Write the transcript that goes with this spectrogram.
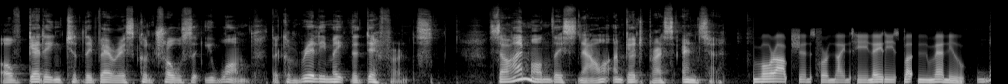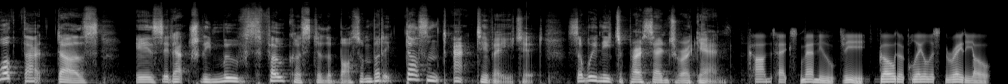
of getting to the various controls that you want that can really make the difference. So I'm on this now, I'm going to press enter. More options for 1980s button menu. What that does is it actually moves focus to the bottom, but it doesn't activate it. So we need to press enter again. Context menu. G. Go to playlist radio.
